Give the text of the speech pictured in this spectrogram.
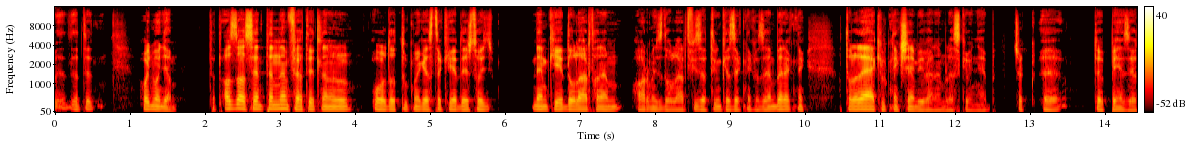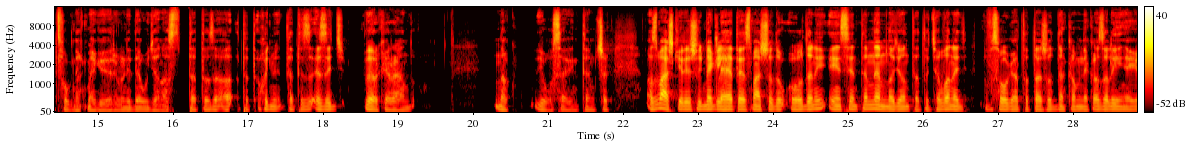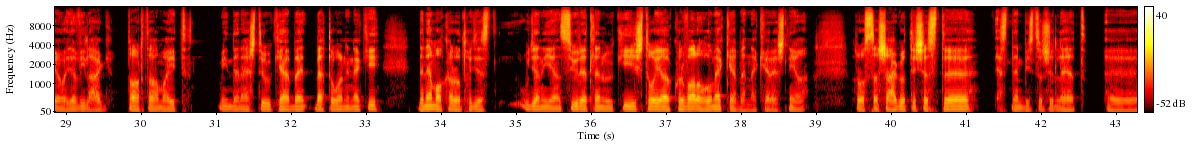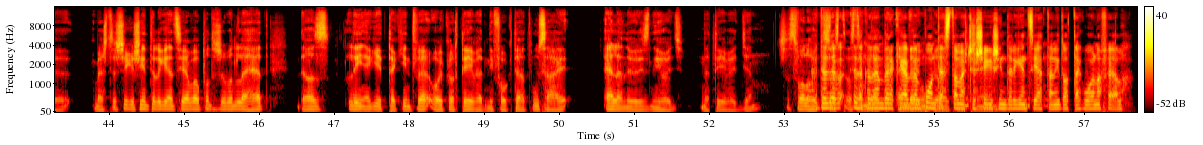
hogy mondjam, tehát azzal szerintem nem feltétlenül oldottuk meg ezt a kérdést, hogy nem két dollárt, hanem 30 dollárt fizetünk ezeknek az embereknek, attól a lelküknek semmivel nem lesz könnyebb. Csak ö, több pénzért fognak megőrülni, de ugyanaz. Tehát, az a, tehát, hogy, tehát ez, ez egy workaround-nak jó szerintem, csak az más kérdés, hogy meg lehet -e ezt másod oldani. Én szerintem nem nagyon, tehát hogyha van egy szolgáltatásodnak, aminek az a lényege, hogy a világ tartalmait minden estül kell betolni neki, de nem akarod, hogy ezt ugyanilyen szűretlenül ki is tolja, akkor valahol meg kell benne keresni a rosszaságot, és ezt, ezt nem biztos, hogy lehet mesterséges intelligenciával, pontosabban lehet, de az lényegét tekintve olykor tévedni fog, tehát muszáj ellenőrizni, hogy ne tévedjen. És azt valahogy hát ezek, azt ezek az emberek elben pont ezt a mesterséges intelligenciát tanították volna fel.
